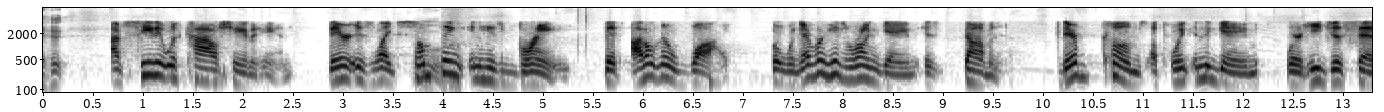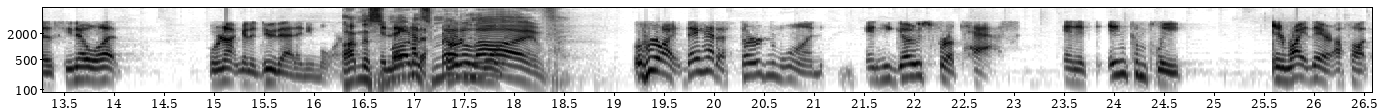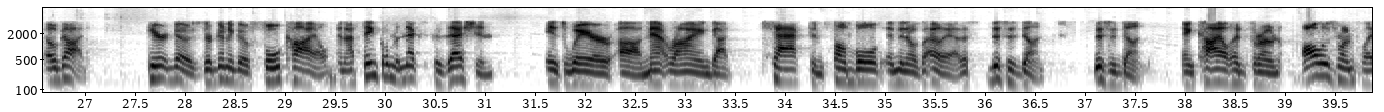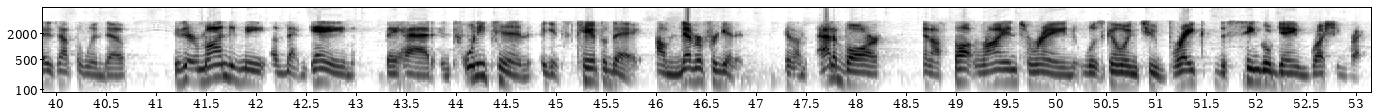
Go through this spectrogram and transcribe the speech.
I've seen it with Kyle Shanahan. There is like something in his brain that I don't know why, but whenever his run game is dominant, there comes a point in the game where he just says, "You know what? We're not going to do that anymore." I'm the And they had a smartest man third and one. alive. Right. They had a third and one, and he goes for a pass, and it's incomplete. And right there, I thought, oh, God, here it goes. They're going to go full Kyle. And I think on the next possession is where uh, Matt Ryan got sacked and fumbled. And then I was like, oh, yeah, this, this is done. This is done. And Kyle had thrown all his run plays out the window. Because it reminded me of that game they had in 2010 against Tampa Bay. I'll never forget it because I'm at a bar and I thought Ryan Torain was going to break the single game rushing record.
